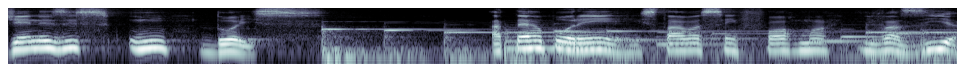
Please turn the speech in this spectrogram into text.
Gênesis 1, 2 A terra, porém, estava sem forma e vazia.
